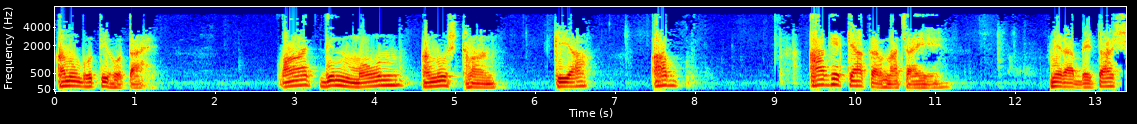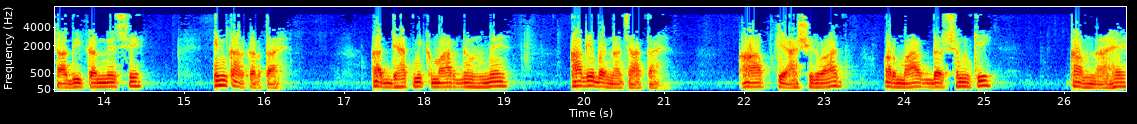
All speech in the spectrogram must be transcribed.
अनुभूति होता है। पाँच दिन मौन अनुष्ठान किया अब आगे क्या करना चाहिए? मेरा बेटा शादी करने से इनकार करता है। आध्यात्मिक मार्ग में आगे बढ़ना चाहता है। आपके आशीर्वाद और मार्गदर्शन की कामना है।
